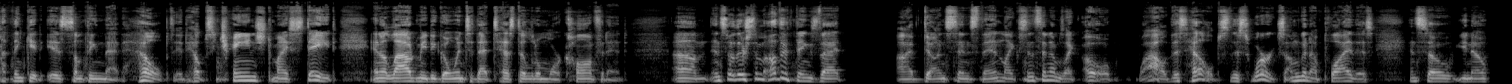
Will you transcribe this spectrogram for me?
I think it is something that helped. It helps changed my state and allowed me to go into that test a little more confident. Um, and so there's some other things that I've done since then. Like since then, I was like, oh, wow, this helps. This works. I'm going to apply this. And so, you know,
